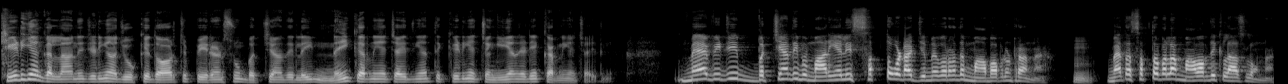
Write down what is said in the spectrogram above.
ਕਿਹੜੀਆਂ ਗੱਲਾਂ ਨੇ ਜਿਹੜੀਆਂ ਅਜੋਕੇ ਦੌਰ 'ਚ ਪੇਰੈਂਟਸ ਨੂੰ ਬੱਚਿਆਂ ਦੇ ਲਈ ਨਹੀਂ ਕਰਨੀਆਂ ਚਾਹੀਦੀਆਂ ਤੇ ਕਿਹੜੀਆਂ ਚੰਗੀਆਂ ਜਿਹੜੀਆਂ ਕਰਨੀਆਂ ਚਾਹੀਦੀਆਂ? ਮੈਂ ਵੀਰ ਜੀ, ਬੱਚਿਆਂ ਦੀ ਬਿਮਾਰੀਆਂ ਲਈ ਸਭ ਤੋਂ ਵੱਡਾ ਜ਼ਿੰਮੇਵਾਰ ਉਹਨਾਂ ਦੇ ਮਾਪੇ ਨੂੰ ਠਹਿਰਾਉਣਾ। ਮੈਂ ਤਾਂ ਸਭ ਤੋਂ ਪਹਿਲਾਂ ਮਾਪੇ ਦੀ ਕਲਾਸ ਲਾਉਣਾ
